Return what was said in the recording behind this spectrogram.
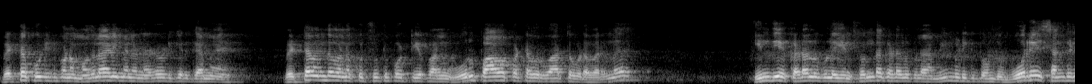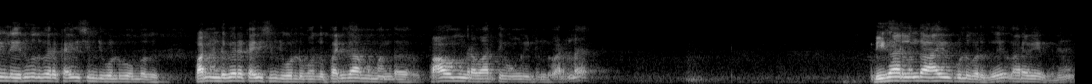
வெட்ட கூட்டிகிட்டு போன முதலாளி மேலே நடவடிக்கை எடுக்காம வெட்ட வந்தவனை சுட்டு போட்டியப்பான் ஒரு பாவப்பட்ட ஒரு வார்த்தை விட வரல. இந்திய கடலுக்குள்ளே என் சொந்த கடலுக்குள்ளே மீன் பிடிக்க போகும்போது ஒரே சங்கிலியில் இருபது பேரை கைது செஞ்சு கொண்டு போகும்போது பன்னெண்டு பேரை கைது செஞ்சு கொண்டு போகும்போது பரிதாபம் அந்த பாவம்ங்கிற வார்த்தையும் உங்ககிட்ட இருந்து வரல. பீகார்லேருந்து ஆய்வுக்குழு வருது வரவேற்கிறேன்.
